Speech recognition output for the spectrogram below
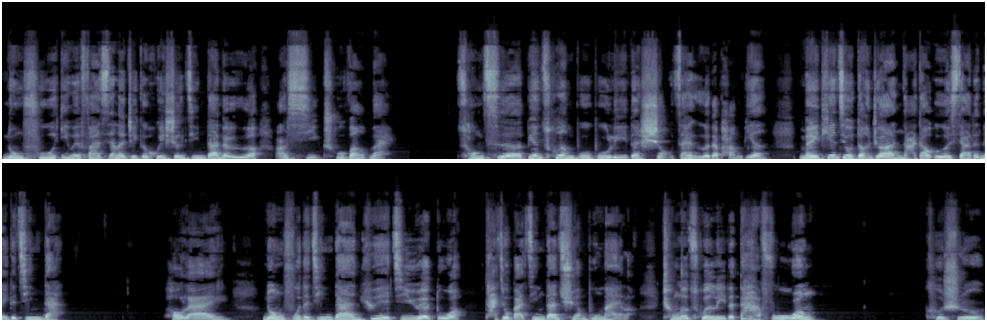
农夫因为发现了这个会生金蛋的鹅而喜出望外。从此便寸步不离地守在鹅的旁边，每天就等着拿到鹅下的那个金蛋。后来，农夫的金蛋越积越多，他就把金蛋全部卖了，成了村里的大富翁。可是，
